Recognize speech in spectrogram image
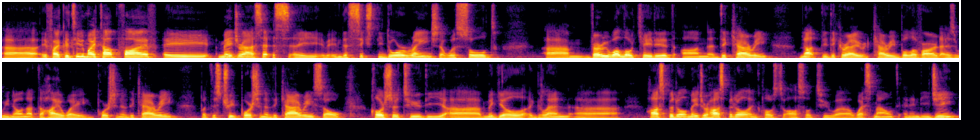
Uh, if I continue my top five, a major asset is a, in the 60 door range that was sold um, very well located on Décarie, not the Décarie Boulevard as we know, not the highway portion of Décarie, but the street portion of Décarie. So closer to the uh, McGill Glen uh, Hospital, major hospital, and close to also to uh, Westmount and NDG.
